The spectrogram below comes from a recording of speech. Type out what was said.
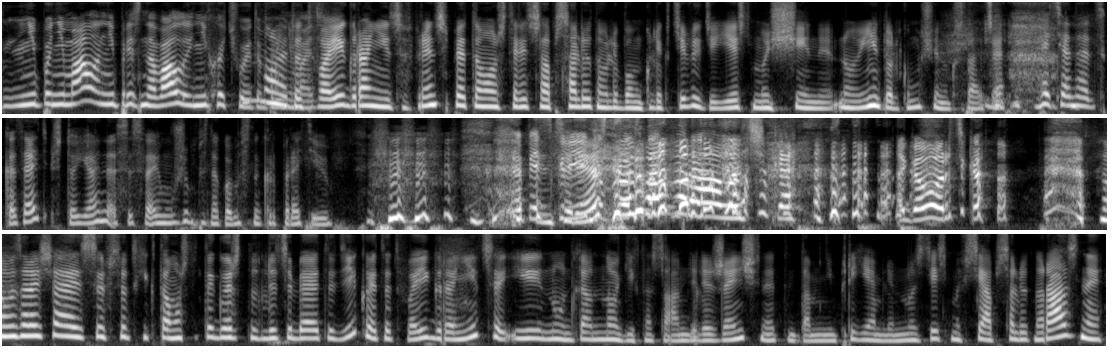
не понимала, не признавала и не хочу это Ну, принимать. это твои границы. В принципе, это может встретиться абсолютно в любом коллективе, где есть мужчины. Ну, и не только мужчины, кстати. Хотя надо сказать, что Яна со своим мужем познакомилась на корпоративе. Опять Интересная поправочка. Оговорочка. Но возвращаясь все-таки к тому, что ты говоришь, что для тебя это дико, это твои границы, и ну, для многих, на самом деле, женщин это там неприемлемо. Но здесь мы все абсолютно разные.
